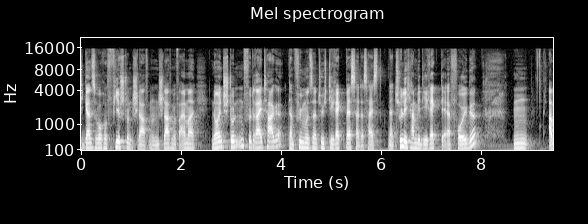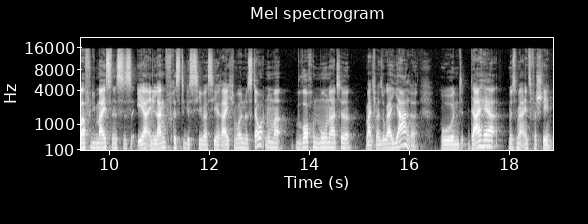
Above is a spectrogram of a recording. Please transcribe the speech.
die ganze Woche vier Stunden schlafen und dann schlafen wir auf einmal neun Stunden für drei Tage, dann fühlen wir uns natürlich direkt besser. Das heißt, natürlich haben wir direkte Erfolge, mh, hm, aber für die meisten ist es eher ein langfristiges Ziel, was sie erreichen wollen. Und es dauert nun mal Wochen, Monate, manchmal sogar Jahre. Und daher müssen wir eins verstehen.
